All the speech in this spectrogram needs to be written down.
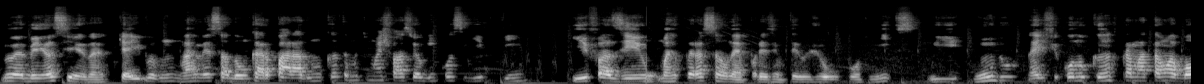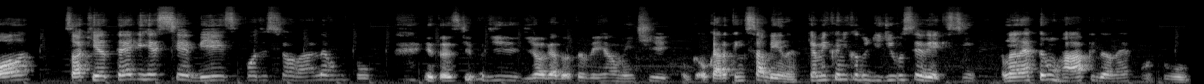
não é bem assim, né? Porque aí um arremessador, um cara parado no canto é muito mais fácil alguém conseguir fim e fazer uma recuperação, né? Por exemplo, teve o jogo contra o Knicks, o Mundo, né? Ele ficou no canto para matar uma bola, só que até ele receber, se posicionar, leva um pouco. Então esse tipo de, de jogador também realmente o, o, cara tem que saber, né? Porque a mecânica do Didi você vê que sim, ela não é tão rápida, né? Quanto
